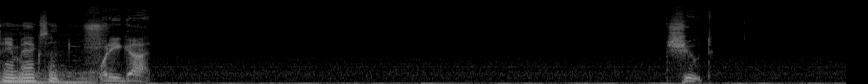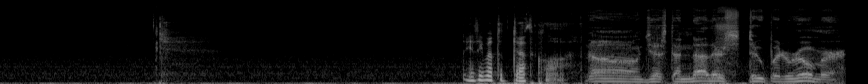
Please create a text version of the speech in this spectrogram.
Hey, Maxson. What do you got? Shoot. Anything about the Deathclaw? No, just another stupid rumor.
